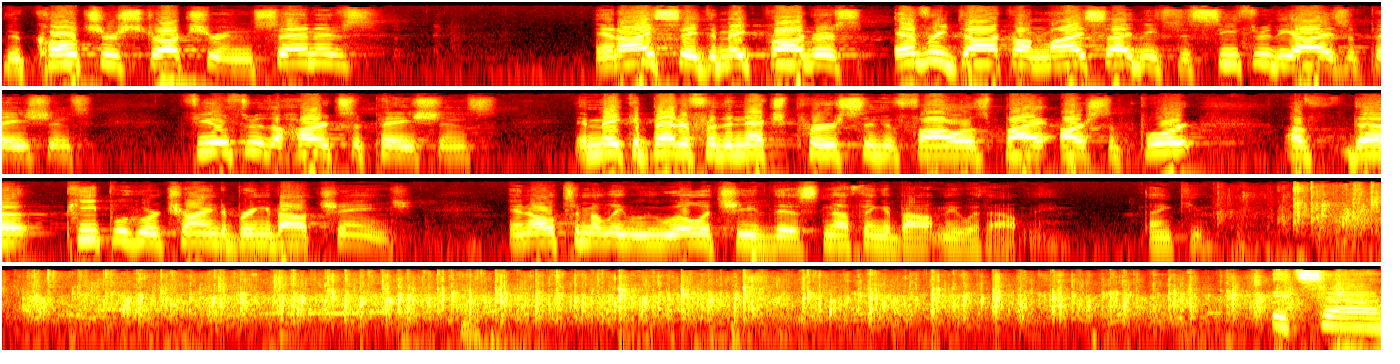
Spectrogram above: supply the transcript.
The culture, structure, and incentives. And I say to make progress, every doc on my side needs to see through the eyes of patients, feel through the hearts of patients, and make it better for the next person who follows by our support of the people who are trying to bring about change. And ultimately, we will achieve this nothing about me without me. Thank you. it's uh,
